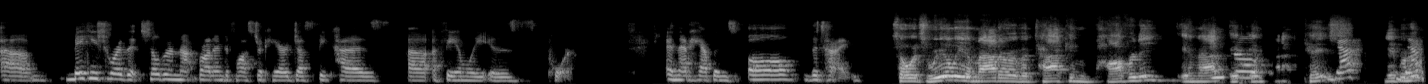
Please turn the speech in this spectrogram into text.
um, making sure that children are not brought into foster care just because uh, a family is poor. And that happens all the time. So it's really a matter of attacking poverty in that, know, in, that case? That, that,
